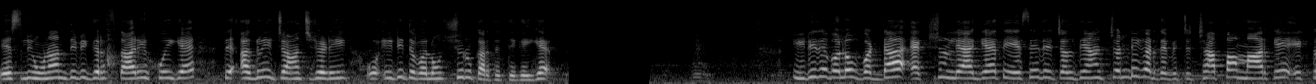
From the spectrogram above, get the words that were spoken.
ਇਸ ਲਈ ਉਹਨਾਂ ਦੀ ਵੀ ਗ੍ਰਿਫਤਾਰੀ ਹੋਈ ਹੈ ਤੇ ਅਗਲੀ ਜਾਂਚ ਜਿਹੜੀ, ਉਹ ਈਡੀ ਦੇ ਵੱਲੋਂ ਸ਼ੁਰੂ ਕਰ ਦਿੱਤੀ ਗਈ ਹੈ। ਈਡੀ ਦੇ ਵੱਲੋਂ ਵੱਡਾ ਐਕਸ਼ਨ ਲਿਆ ਗਿਆ ਤੇ ਇਸੇ ਦੇ ਚਲਦਿਆਂ ਚੰਡੀਗੜ੍ਹ ਦੇ ਵਿੱਚ ਛਾਪਾ ਮਾਰ ਕੇ ਇੱਕ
